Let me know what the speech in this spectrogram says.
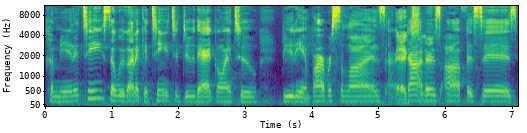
community, so we're going to continue to do that. Going to beauty and barber salons, our Excellent. doctors' offices,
